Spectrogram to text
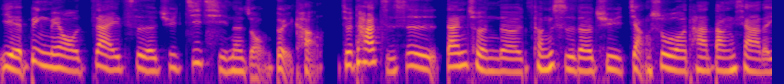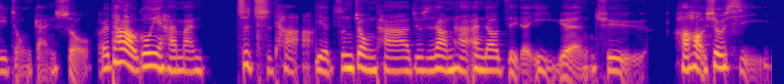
也并没有再一次的去激起那种对抗，就他只是单纯的、诚实的去讲述了他当下的一种感受，而她老公也还蛮支持她，也尊重她，就是让她按照自己的意愿去好好休息。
